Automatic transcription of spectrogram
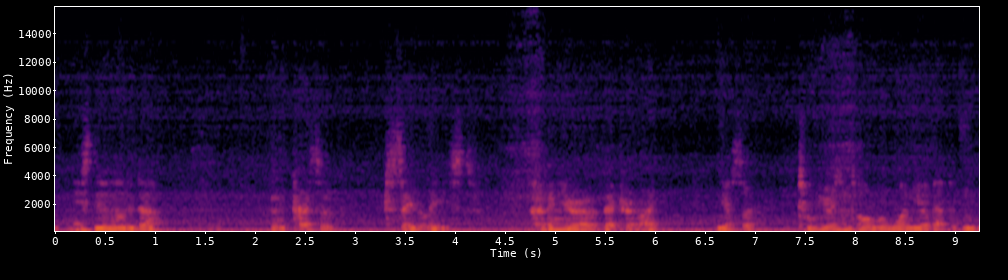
And They still held it down. Impressive, to say the least. And you're a veteran, right? Yes, sir. Two years in total with one year of active duty.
